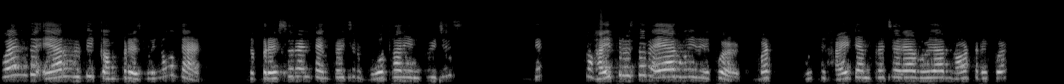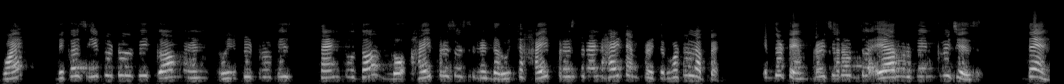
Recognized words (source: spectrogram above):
when the air will be compressed, we know that the pressure and temperature both are increases. Okay. So high pressure air we required, but with high temperature air we are not required. Why? Because if it will be come and if it will be sent to the low, high pressure cylinder with high pressure and high temperature, what will happen? If the temperature of the air will be increases, then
